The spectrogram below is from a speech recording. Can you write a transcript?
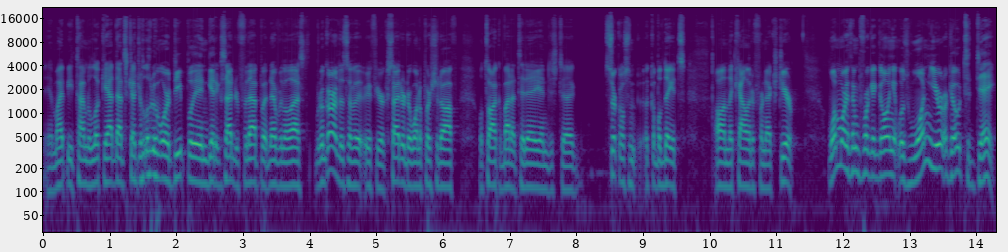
it might be time to look at that schedule a little bit more deeply and get excited for that. But nevertheless, regardless of it, if you're excited or want to push it off, we'll talk about it today and just uh, circle some a couple dates on the calendar for next year. One more thing before I get going. It was one year ago today,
